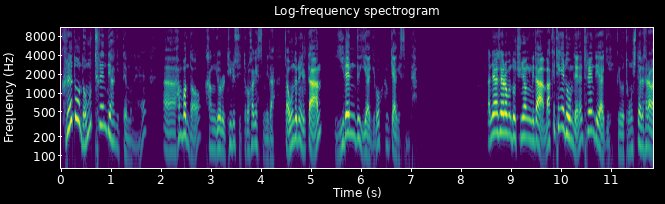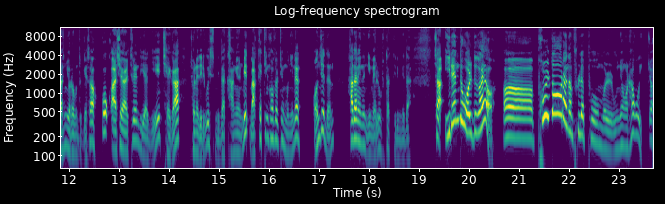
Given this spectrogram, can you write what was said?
그래도 너무 트렌디하기 때문에 아, 한 번 더 강조를 드릴 수 있도록 하겠습니다. 자, 오늘은 일단 이랜드 이야기로 함께 하겠습니다. 안녕하세요 여러분 노준영입니다. 마케팅에 도움되는 트렌드 이야기 그리고 동시대를 살아가신 여러분들께서 꼭 아셔야 할 트렌드 이야기 제가 전해드리고 있습니다. 강연 및 마케팅 컨설팅 문의는 언제든 하단에 있는 이메일로 부탁드립니다. 자 이랜드 월드가요 어, 폴더라는 플랫폼을 운영을 하고 있죠.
